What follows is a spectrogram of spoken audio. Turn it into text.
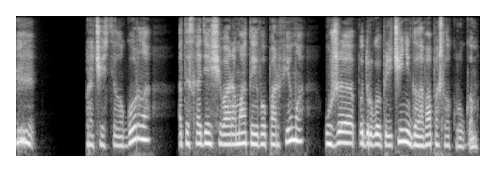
Прочистила горло, от исходящего аромата его парфюма уже по другой причине голова пошла кругом.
